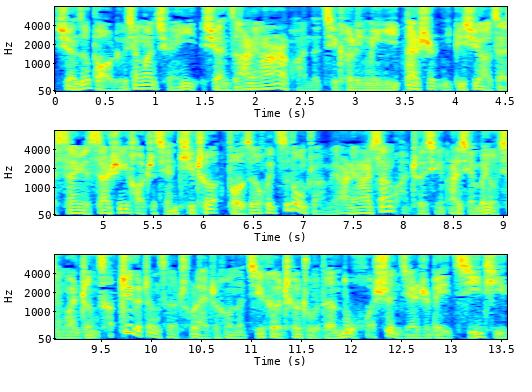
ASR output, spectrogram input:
选择保留相关权益，选择二零二二款的极客零零一。但是你必须要在三月三十一号之前提车，否则会自动转为二零二三款车型，而且没有相关政策。这个政策出来之后呢，极客车主的怒火瞬间是被集体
